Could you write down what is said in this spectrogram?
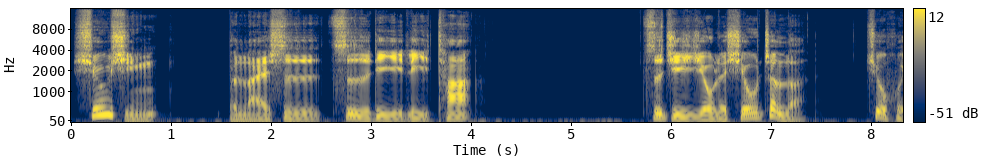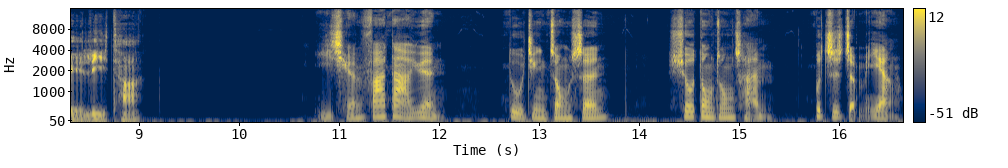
修行本来是自利利他，自己有了修正了，就会利他。以前发大愿度尽众生，修洞中禅，不知怎么样？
